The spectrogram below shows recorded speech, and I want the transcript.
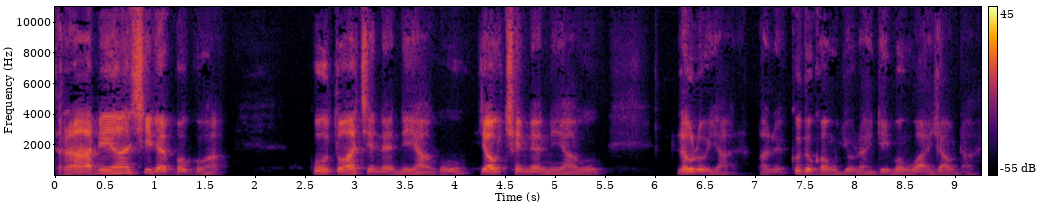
တရားတရားရှိတဲ့ပုဂ္ဂိုလ်ကကိုသွားခြင်းတဲ့နေရာကို ရောက်ခြင်းတဲ့နေရာကိုလှုပ်လို့ရတယ်။ဘာလို့ကုသိုလ်ကောင်းမှုပြုလိုက်ဒီဘုံဘဝရောက်တာပဲ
